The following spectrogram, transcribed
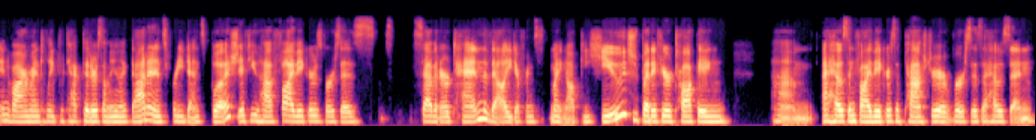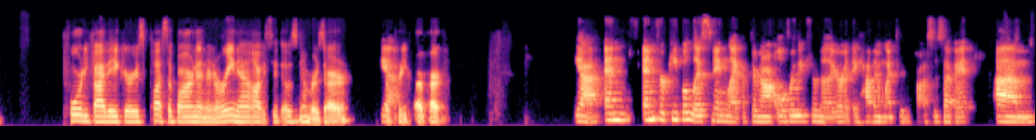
environmentally protected or something like that, and it's pretty dense bush, if you have five acres versus seven or 10, the value difference might not be huge. But if you're talking um, a house and five acres of pasture versus a house and 45 acres plus a barn and an arena, obviously those numbers are, yeah. are pretty far apart yeah and and for people listening like if they're not overly familiar or they haven't went through the process of it um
